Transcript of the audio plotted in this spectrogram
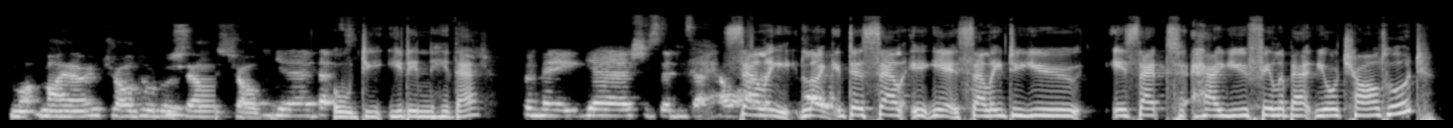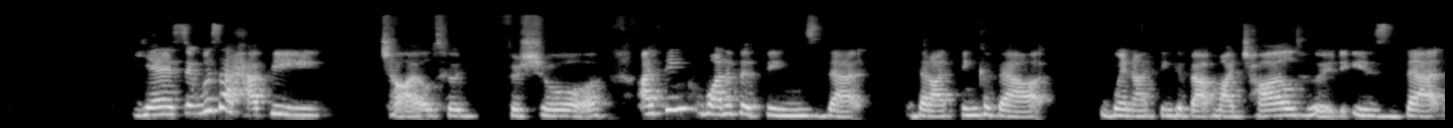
My, my own childhood or Sally's childhood? Yeah. oh, do, you didn't hear that? For me, yeah, she said, "Is that how?" Sally, like, oh. does Sally? Yeah, Sally, do you? Is that how you feel about your childhood? Yes, it was a happy childhood for sure. I think one of the things that that I think about when I think about my childhood is that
